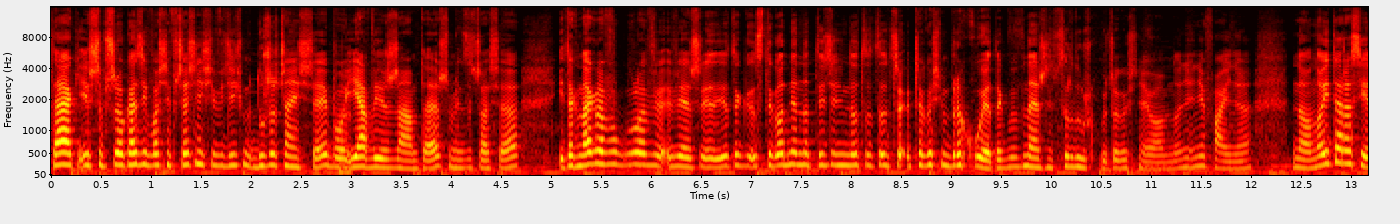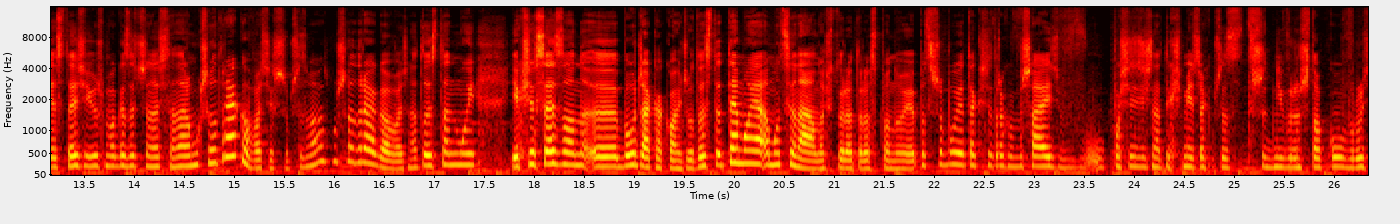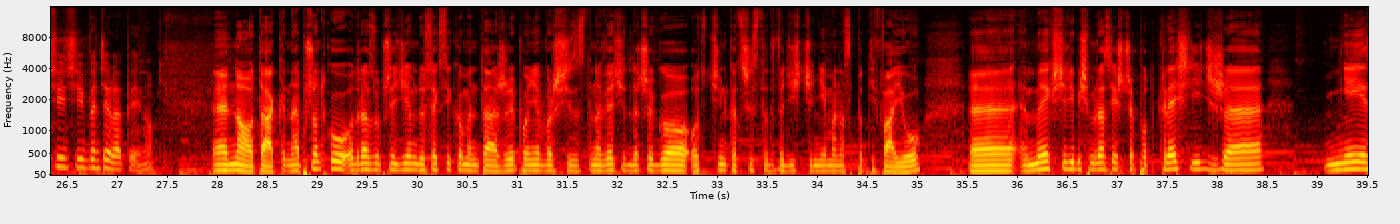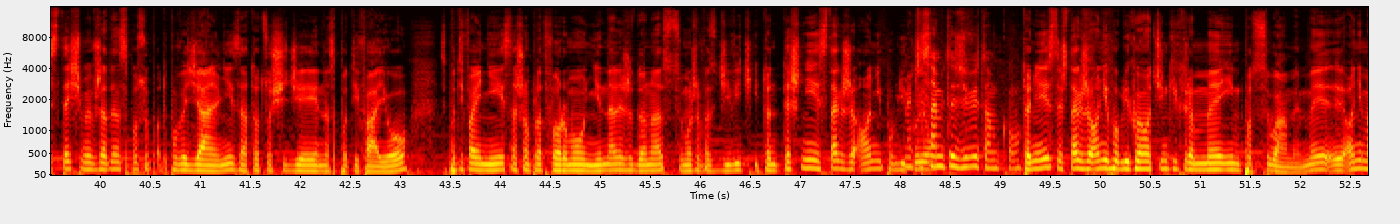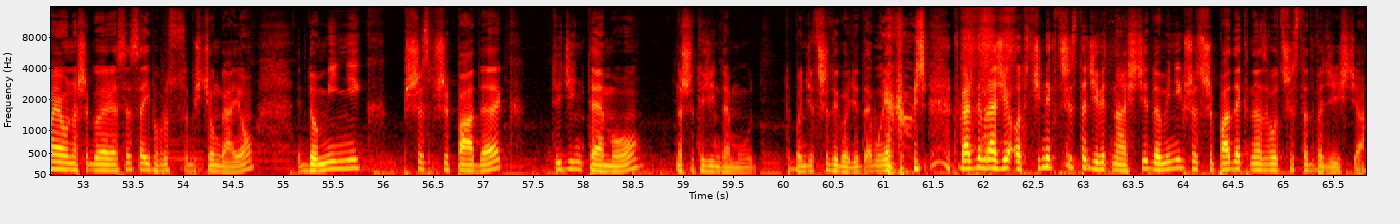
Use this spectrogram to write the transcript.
Tak, jeszcze przy okazji właśnie wcześniej się widzieliśmy dużo częściej, bo tak. ja wyjeżdżałam też w międzyczasie i tak nagle w ogóle, wiesz, ja tak z tygodnia na tydzień, no to, to czegoś mi brakuje, tak wewnętrznie, w serduszku czegoś nie mam, no nie, nie fajnie. No, no i teraz jesteś i już mogę zaczynać ten, ale muszę odreagować jeszcze, przez moment muszę odreagować. No to jest ten mój, jak się sezon y, Bojacka kończył, to jest ta moja emocjonalność, która teraz panuje. Potrzebuję tak się trochę wyszalić, w, posiedzieć na tych śmieciach przez trzy dni w rynsztoku, wrócić i będzie lepiej, no. E, no tak, na początku od razu przejdziemy do sekcji komentarzy, ponieważ się zastanawiacie, dlaczego odcinka 320 nie ma na Spotify'u. E, my chcielibyśmy raz jeszcze podkreślić, że nie jesteśmy w żaden sposób odpowiedzialni za to, co się dzieje na Spotify'u. Spotify nie jest naszą platformą, nie należy do nas, co może was dziwić i to też nie jest tak, że oni publikują... Mnie czasami to dziwi, Tomku. To nie jest też tak, że oni publikują odcinki, które my im podsyłamy. My, y, oni mają naszego RSS-a i po prostu sobie ściągają. Dominik przez przypadek tydzień temu, znaczy tydzień temu, to będzie trzy tygodnie temu jakoś. W każdym razie odcinek 319 Dominik przez przypadek nazwał 320.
